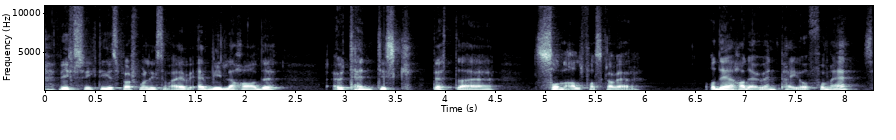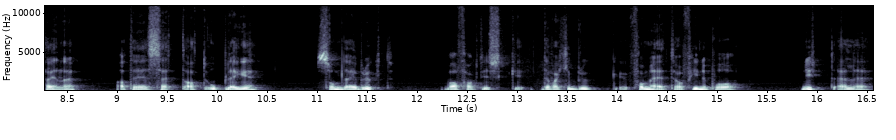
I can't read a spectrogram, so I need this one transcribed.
Livsviktige spørsmål. Liksom. Jeg, jeg, ville ha det autentisk. Dette er sånn alfa skal være. Og det hadde òg en payoff for meg seinere. At jeg har sett at opplegget som det er brukt, var faktisk Det var ikke bruk for meg til å finne på nytt. Eller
